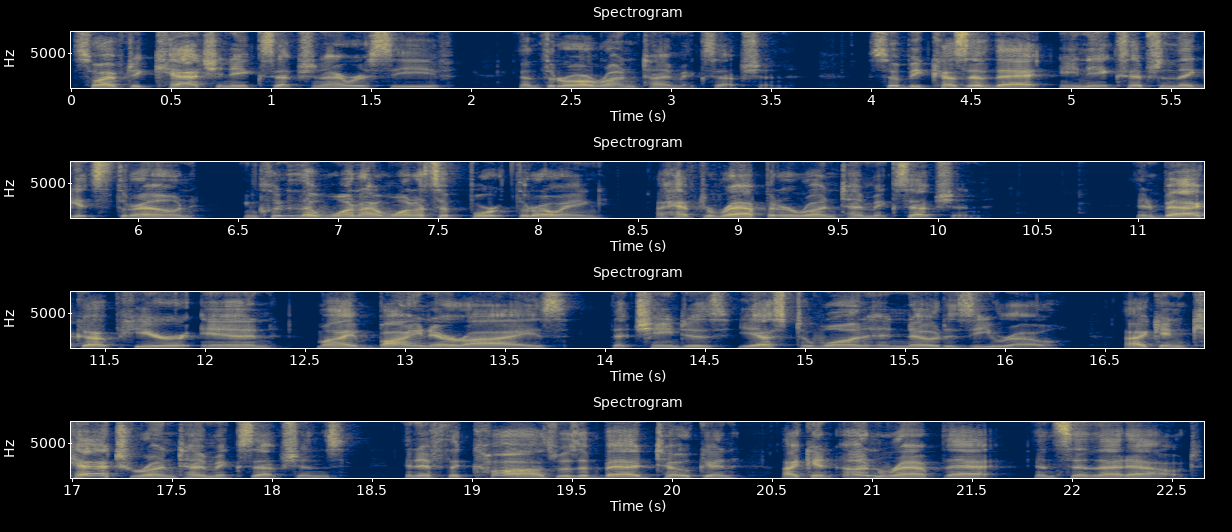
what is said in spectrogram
So I have to catch any exception I receive and throw a runtime exception. So because of that, any exception that gets thrown, including the one I want to support throwing, I have to wrap in a runtime exception. And back up here in my binarize that changes yes to 1 and no to 0, I can catch runtime exceptions, and if the cause was a bad token, I can unwrap that and send that out.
